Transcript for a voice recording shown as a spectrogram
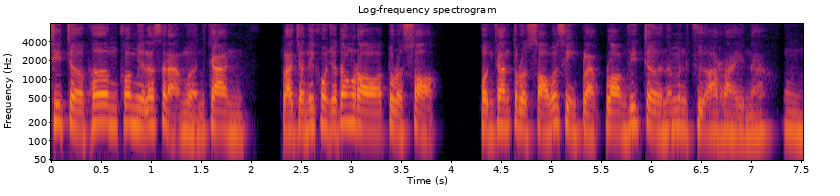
ที่เจอเพิ่มก็มีลักษณะเหมือนกัน หลังจากนี้คงจะต้องรอตรวจสอบ ผลการตรวจสอบว่าสิ่งแปลกปลอมที่เจอนั้นมันคืออะไรนะ อืม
